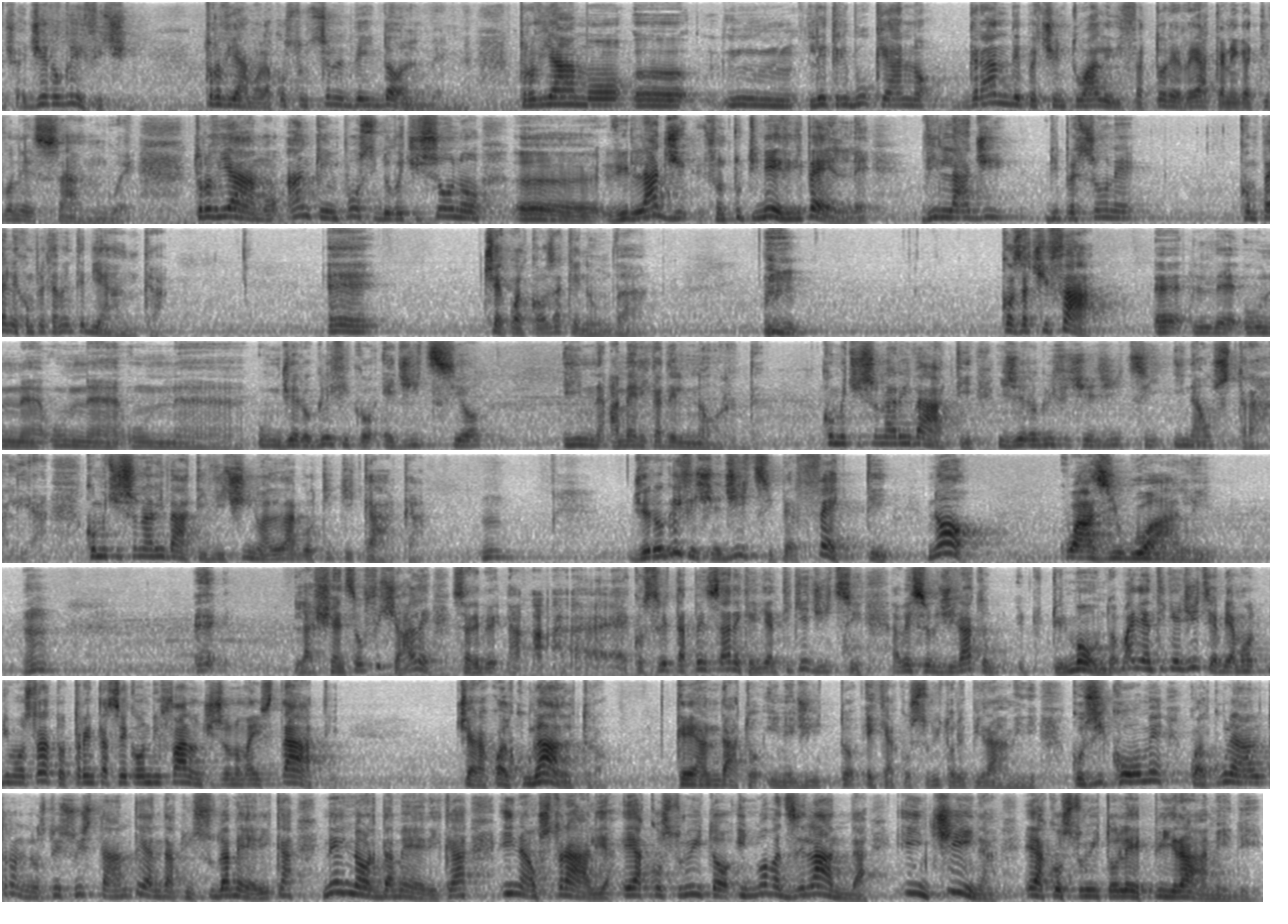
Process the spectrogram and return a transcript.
cioè geroglifici, troviamo la costruzione dei dolmen, troviamo eh, mh, le tribù che hanno grande percentuale di fattore RH negativo nel sangue, troviamo anche in posti dove ci sono eh, villaggi, sono tutti neri di pelle, villaggi di persone con pelle completamente bianca. Eh, c'è qualcosa che non va. Cosa ci fa eh, un, un, un, un geroglifico egizio in America del Nord? come ci sono arrivati i geroglifici egizi in Australia, come ci sono arrivati vicino al lago Titicaca. Mm? Geroglifici egizi perfetti, no, quasi uguali. Eh? Eh, la scienza ufficiale sarebbe, è costretta a pensare che gli antichi egizi avessero girato tutto il mondo, ma gli antichi egizi abbiamo dimostrato 30 secondi fa non ci sono mai stati. C'era qualcun altro che è andato in Egitto e che ha costruito le piramidi, così come qualcun altro nello stesso istante è andato in Sud America, nel Nord America, in Australia e ha costruito in Nuova Zelanda, in Cina e ha costruito le piramidi,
